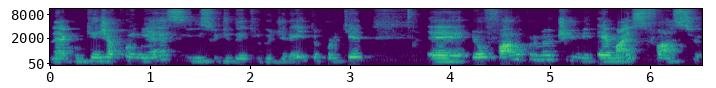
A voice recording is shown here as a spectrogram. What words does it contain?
né? Com quem já conhece isso de dentro do direito, porque é, eu falo para o meu time, é mais fácil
